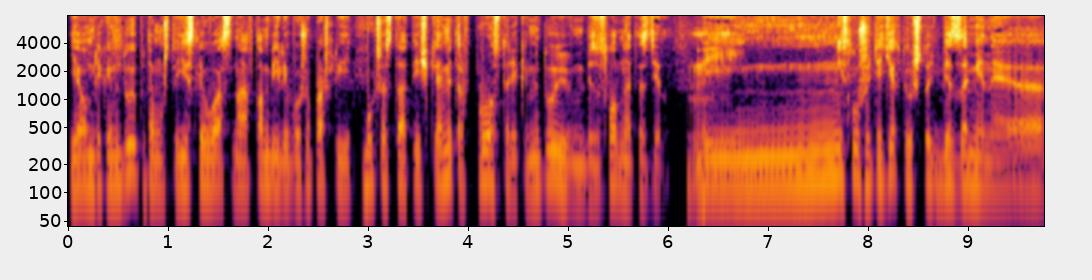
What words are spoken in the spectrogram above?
Я вам рекомендую, потому что если у вас на автомобиле вы уже прошли больше 100 тысяч километров, просто рекомендую, безусловно, это сделать. Mm-hmm. И не слушайте тех, кто что без замены э,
